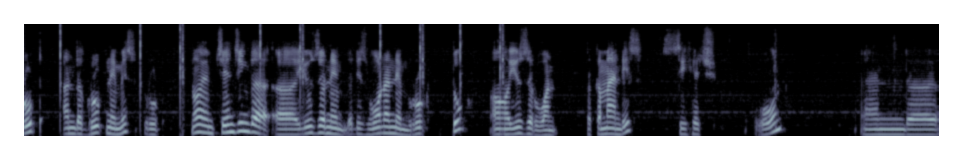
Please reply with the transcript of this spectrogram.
root and the group name is root. Now I'm changing the uh, username that is owner name root to uh, user one. The command is chown and uh,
